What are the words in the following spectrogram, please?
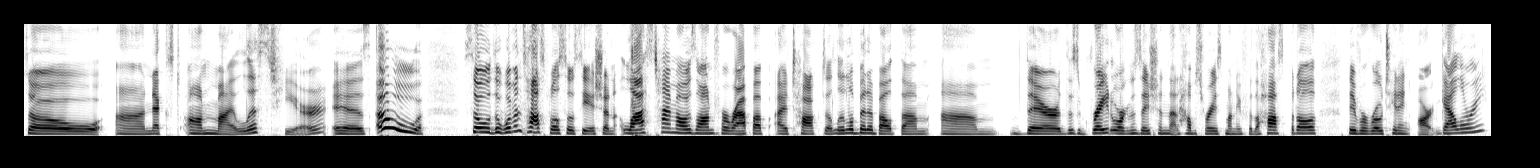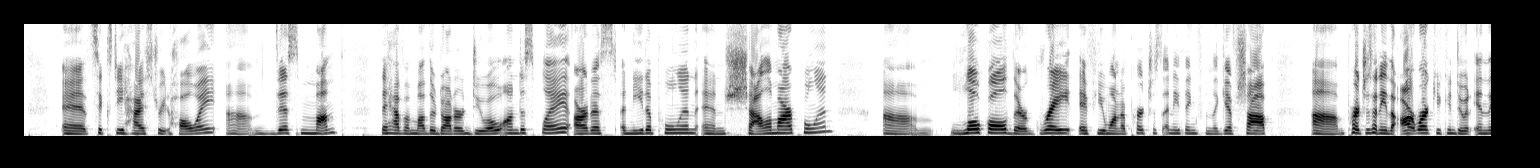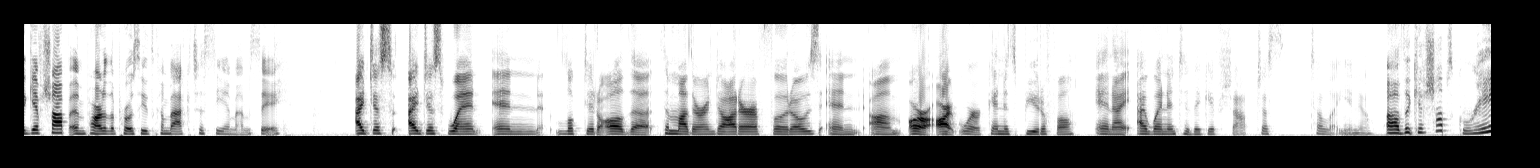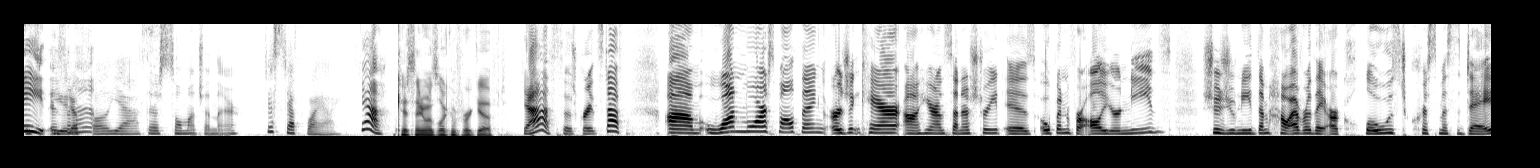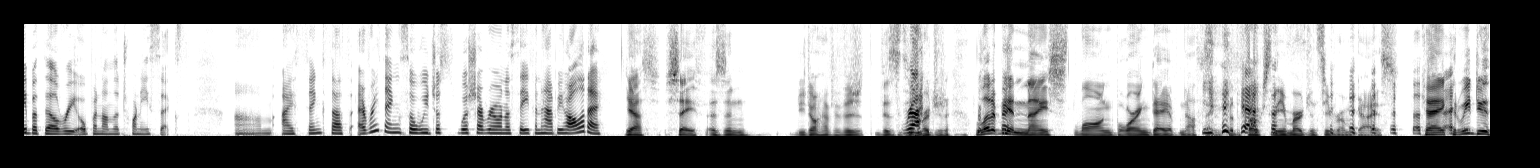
So uh, next on my list here is oh, so the Women's Hospital Association. Last time I was on for wrap up, I talked a little bit about them. Um, they're this great organization that helps raise money for the hospital. They have a rotating art gallery at 60 High Street Hallway. Um, this month they have a mother daughter duo on display. Artist Anita Poulin and Shalimar Poulin um, local. They're great. If you want to purchase anything from the gift shop, um, purchase any of the artwork, you can do it in the gift shop, and part of the proceeds come back to CMMC. I just I just went and looked at all the the mother and daughter photos and um or artwork and it's beautiful. And I I went into the gift shop just to let you know. Oh, the gift shop's great, It's beautiful, isn't it? yes. There's so much in there. just FYI. Yeah. In case anyone's looking for a gift. Yes, there's great stuff. Um, one more small thing urgent care uh, here on Center Street is open for all your needs should you need them. However, they are closed Christmas Day, but they'll reopen on the 26th. Um, I think that's everything. So we just wish everyone a safe and happy holiday. Yes, safe as in you don't have to visit, visit the Right. emergency. Let it be a nice, long, boring day of nothing for the folks in the emergency room, guys. okay, could we do?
